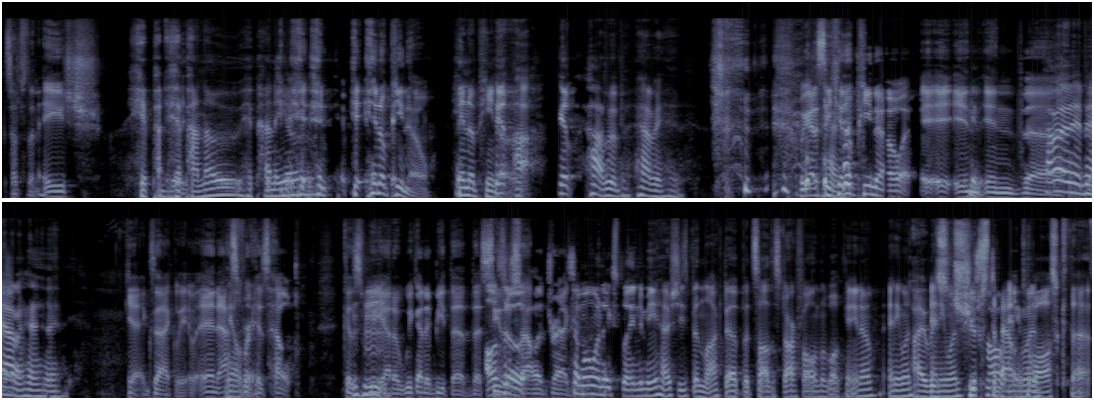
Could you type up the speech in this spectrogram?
It starts with an H. Hip- Hippano? Hippanio? Hin- Hin- Hin- Hinopino. Hinopino. Hip we got to see Hinopino i- in in the, the yeah exactly, and ask Nailed for it. his help because we Mhm. gotta we gotta beat the the Caesar Also, salad dragon. Someone want to explain to me how she's been locked up but saw the star fall in the volcano? Anyone? I was Anyone? just Saw about anyone? to ask that.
